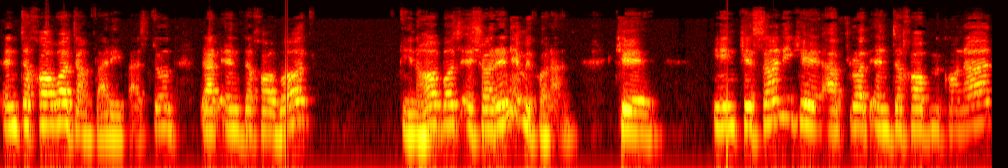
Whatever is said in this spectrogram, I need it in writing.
انتخابات هم فریب هست چون در انتخابات اینها باز اشاره نمی کنند که این کسانی که افراد انتخاب می‌کنند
